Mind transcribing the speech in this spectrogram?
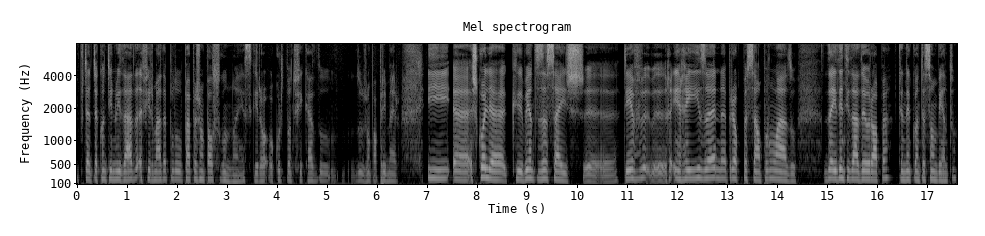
E, portanto, a continuidade afirmada pelo Papa João Paulo II, não é? A seguir ao, ao curto pontificado do, do, João Paulo I. E uh, a escolha que Bento XVI uh, teve enraiza na preocupação, por um lado, da identidade da Europa, tendo em conta São Bento,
